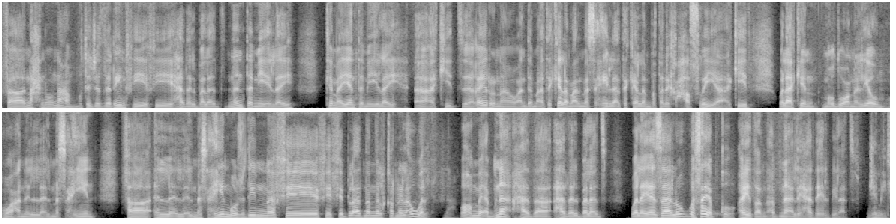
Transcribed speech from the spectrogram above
فنحن نعم متجذرين في في هذا البلد ننتمي إليه كما ينتمي إليه آه، أكيد غيرنا وعندما أتكلم عن المسيحيين لا أتكلم بطريقة حصرية أكيد ولكن موضوعنا اليوم هو عن المسيحيين فالمسيحيين موجودين في في في بلادنا من القرن الأول نعم. وهم أبناء هذا هذا البلد ولا يزالوا وسيبقوا أيضا أبناء لهذه البلاد. جميل.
